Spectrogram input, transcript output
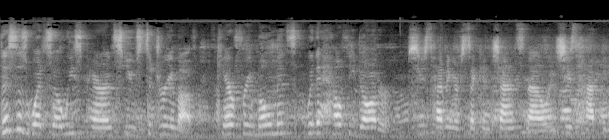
This is what Zoe's parents used to dream of carefree moments with a healthy daughter. She's having her second chance now, and she's happy.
